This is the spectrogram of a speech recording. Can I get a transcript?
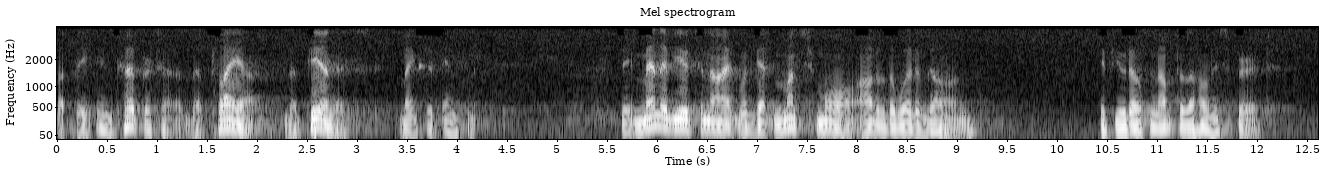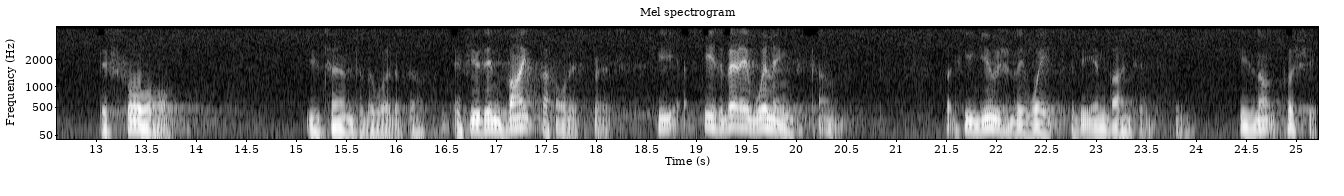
But the interpreter, the player, the pianist makes it infinite. See, many of you tonight would get much more out of the Word of God if you'd open up to the Holy Spirit before you turn to the Word of God. If you'd invite the Holy Spirit, he, He's very willing to come, but He usually waits to be invited. See? He's not pushy.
